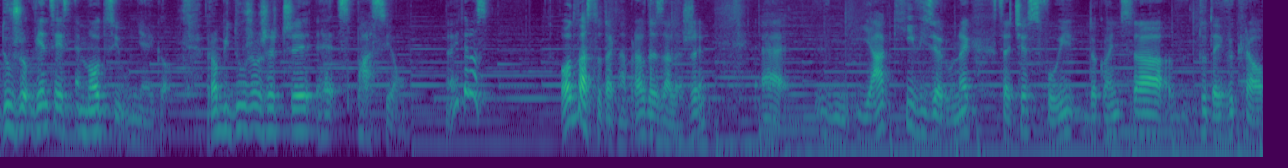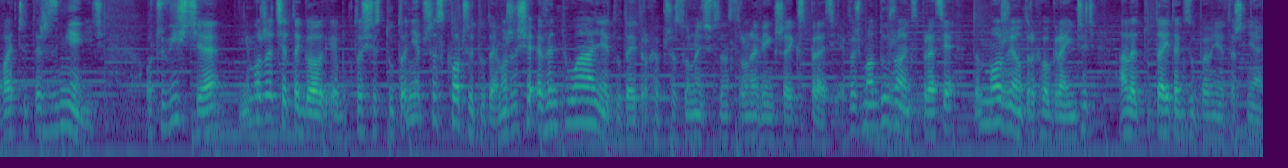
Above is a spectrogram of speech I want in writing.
dużo, więcej jest emocji u niego, robi dużo rzeczy e, z pasją. No i teraz od Was to tak naprawdę zależy, e, jaki wizerunek chcecie swój do końca tutaj wykreować, czy też zmienić. Oczywiście nie możecie tego, jakby ktoś jest tu, to nie przeskoczy tutaj. Może się ewentualnie tutaj trochę przesunąć w tę stronę większej ekspresji. Jak ktoś ma dużą ekspresję, to może ją trochę ograniczyć, ale tutaj tak zupełnie też nie,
